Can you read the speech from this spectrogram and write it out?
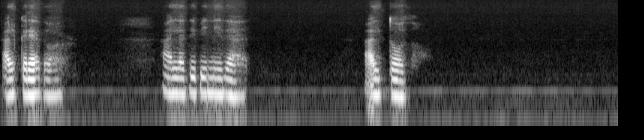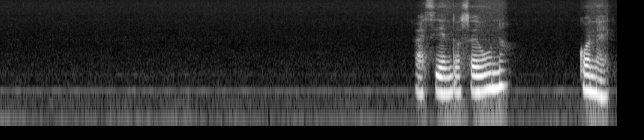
al creador, a la divinidad, al todo. haciéndose uno con él.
